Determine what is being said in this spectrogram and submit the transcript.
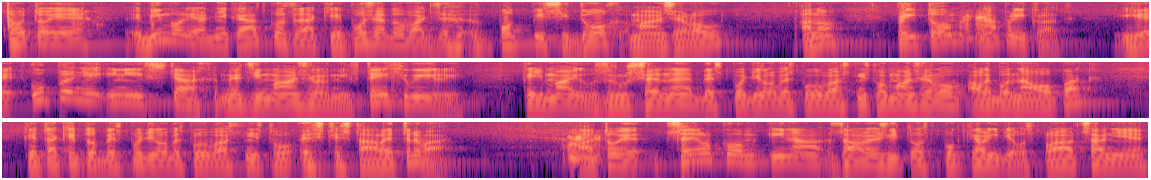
Toto je mimoriadne krátkozraké požadovať z- podpisy dvoch manželov, áno, pritom napríklad je úplne iný vzťah medzi manželmi v tej chvíli, keď majú zrušené bezpodielové spoluvlastníctvo manželov, alebo naopak, keď takéto bezpodielové spoluvlastníctvo ešte stále trvá. A to je celkom iná záležitosť, pokiaľ ide o splácanie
